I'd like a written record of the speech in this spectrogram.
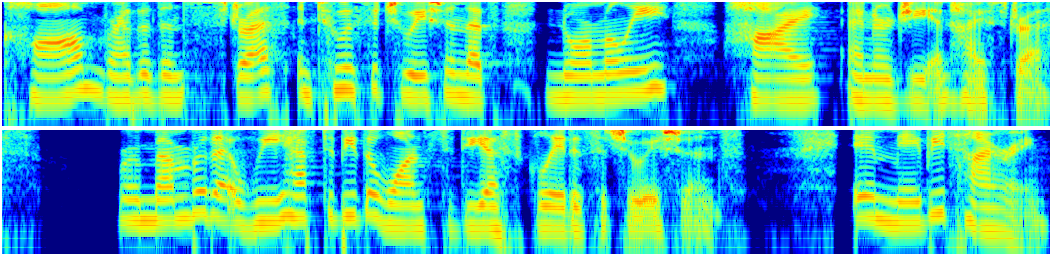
calm rather than stress into a situation that's normally high energy and high stress. Remember that we have to be the ones to de escalate situations. It may be tiring,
